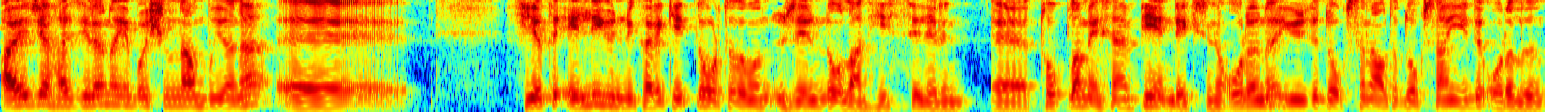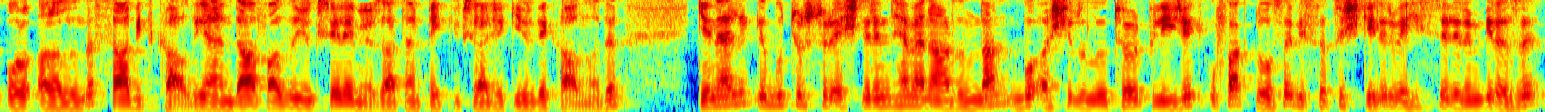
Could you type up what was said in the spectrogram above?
Ayrıca Haziran ayı başından bu yana fiyatı 50 günlük hareketli ortalamanın üzerinde olan hisselerin e, toplam S&P endeksine oranı %96-97 aralığın, aralığında sabit kaldı. Yani daha fazla yükselemiyor. Zaten pek yükselecek yeri de kalmadı. Genellikle bu tür süreçlerin hemen ardından bu aşırılığı törpüleyecek ufak da olsa bir satış gelir ve hisselerin birazı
